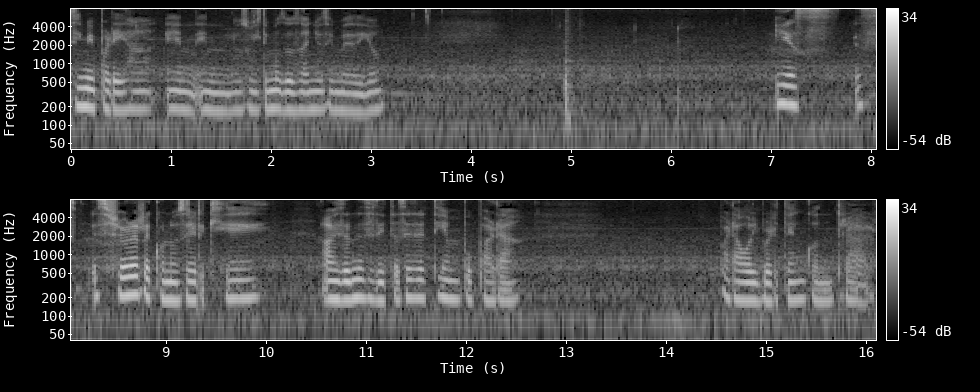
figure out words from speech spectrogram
sí, mi pareja en, en los últimos dos años y medio. Y es, es, es chévere reconocer que a veces necesitas ese tiempo para para volverte a encontrar.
